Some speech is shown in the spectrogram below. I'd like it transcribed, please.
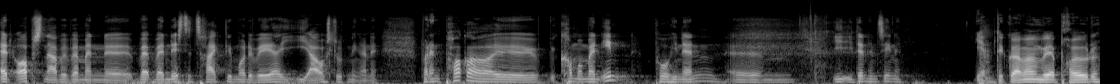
at opsnappe, hvad, man, øh, hvad, hvad næste træk det måtte være i, i afslutningerne. Hvordan pokker øh, kommer man ind på hinanden øh, i, i den her scene? Jamen, det gør man ved at prøve det.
